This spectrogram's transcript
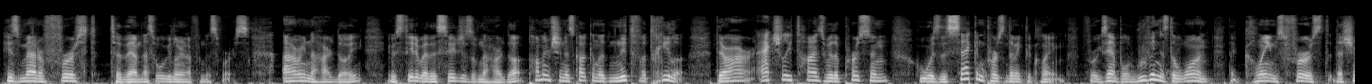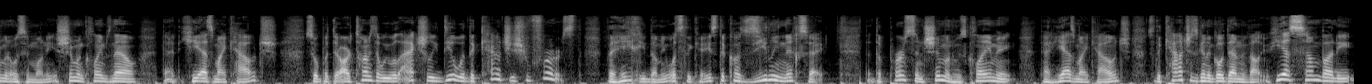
his matter first to them. That's what we learn out from this verse. Ari Nahardoi, it was stated by the sages of Naharda, There are actually times where the person who was the second person to make the claim, for example, Reuven is the one that claims first that Shimon owes him money. Shimon claims now that he has my couch. So, but there are times that we will actually deal with the couch issue first. Vehechidami, what's the case? Because zili nichse, that the person, Shimon, who's claiming that he has my couch, so the couch is going to go down in value. He has somebody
